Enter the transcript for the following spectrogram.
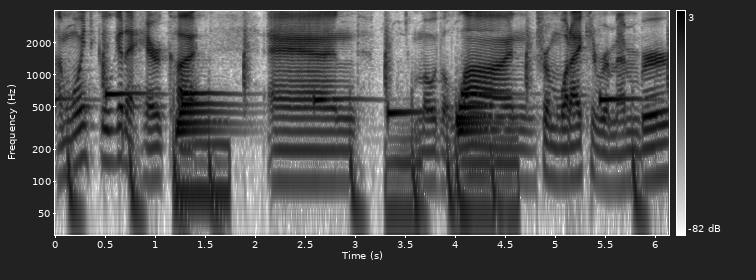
I'm going to go get a haircut and mow the lawn. From what I can remember,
